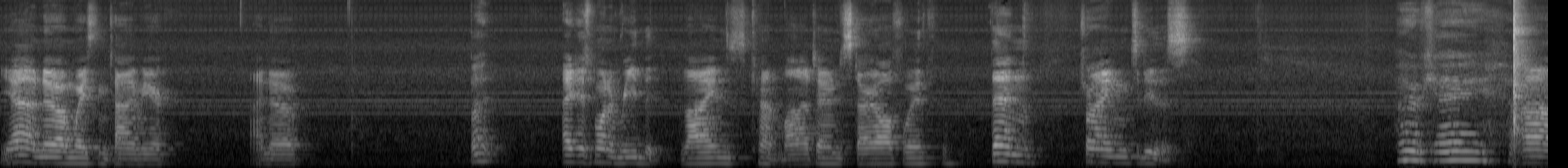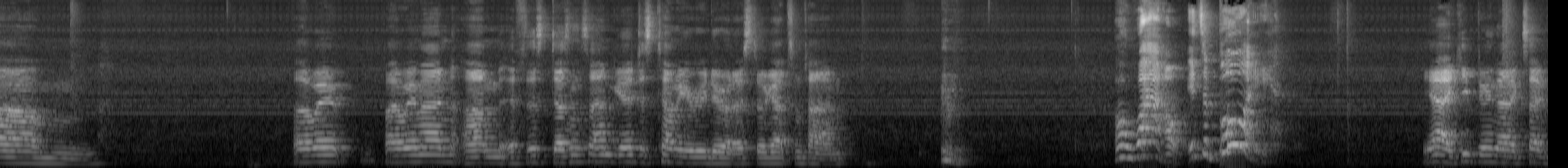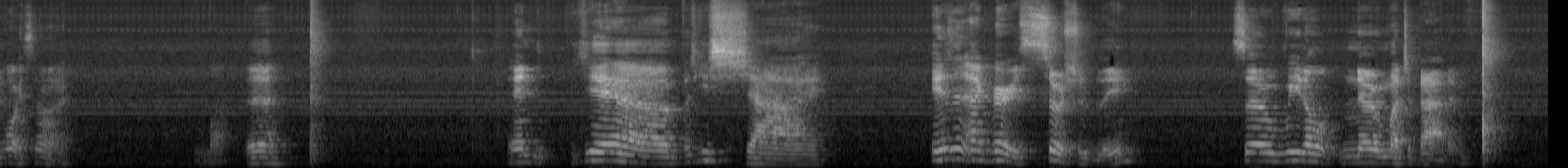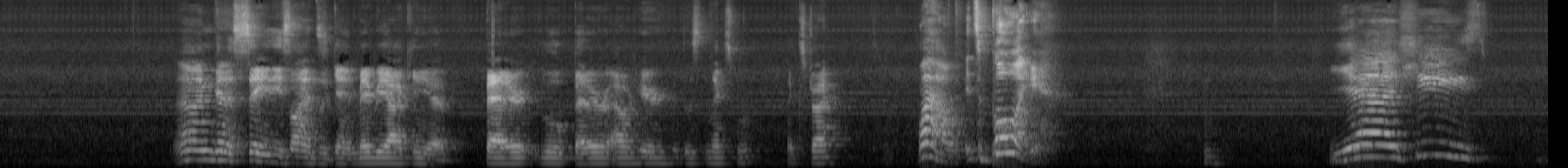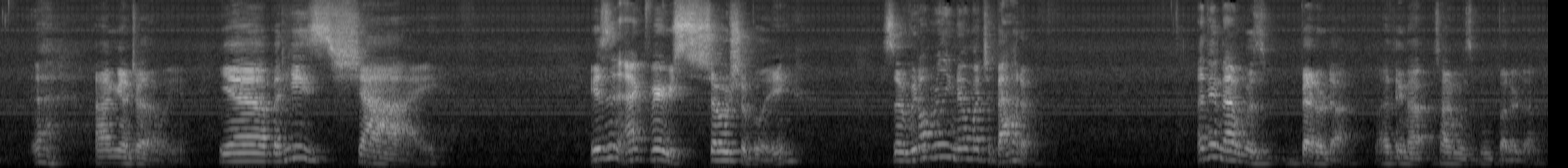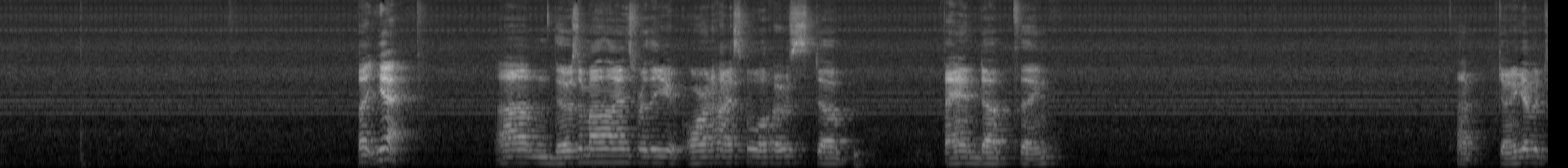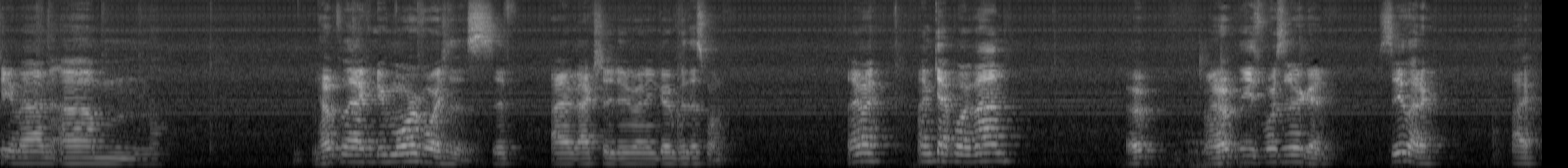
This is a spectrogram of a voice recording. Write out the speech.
Yeah, I know I'm wasting time here. I know. But I just want to read the lines kind of monotone to start off with. Then trying to do this. Okay. Um by the way by the way man, um if this doesn't sound good, just tell me to redo it. I still got some time. oh wow, it's a boy! Yeah, I keep doing that excited voice, don't I? Uh, and yeah, but he's shy. He doesn't act very sociably, so we don't know much about him. I'm gonna say these lines again. Maybe I can get better, a little better out here with this next one, next try. Wow, it's a boy! Yeah, he's... I'm gonna try that one again. Yeah, but he's shy. He doesn't act very sociably, so we don't really know much about him. I think that was better done. I think that time was better done. But yeah, um, those are my lines for the Ouran High School host uh, band up thing. I'm gonna give it to you, man. Um, hopefully I can do more voices if I actually do any good with this one. Anyway, I'm Catboy Van. Hope, I hope these voices are good. See you later. Bye.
